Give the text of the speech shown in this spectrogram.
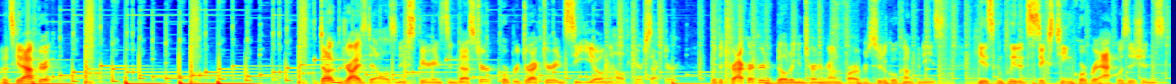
Let's get after it. Doug Drysdale is an experienced investor, corporate director, and CEO in the healthcare sector. With a track record of building and turning around pharmaceutical companies, he has completed 16 corporate acquisitions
